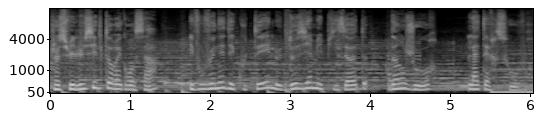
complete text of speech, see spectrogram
Je suis Lucille Torregrossa et vous venez d'écouter le deuxième épisode d'Un jour, la Terre s'ouvre.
